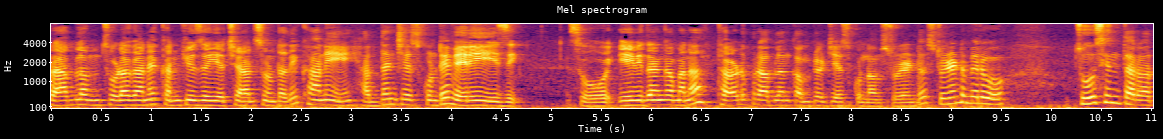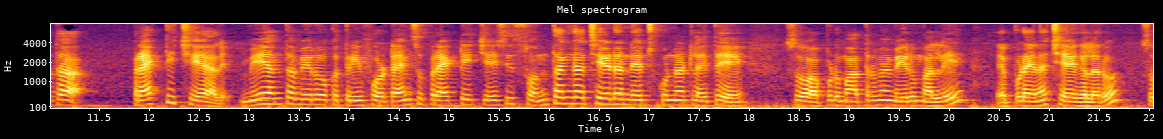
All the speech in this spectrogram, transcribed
ప్రాబ్లం చూడగానే కన్ఫ్యూజ్ అయ్యే ఛాన్స్ ఉంటుంది. కానీ అర్థం చేసుకుంటే వెరీ ఈజీ సో ఈ విధంగా మన థర్డ్ ప్రాబ్లం కంప్లీట్ చేసుకున్నాం స్టూడెంట్ స్టూడెంట్ మీరు చూసిన తర్వాత ప్రాక్టీస్ చేయాలి. మీ అంతా మీరు ఒక త్రీ ఫోర్ టైమ్స్ ప్రాక్టీస్ చేసి సొంతంగా చేయడం నేర్చుకున్నట్లయితే సో అప్పుడు మాత్రమే మీరు మళ్ళీ ఎప్పుడైనా చేయగలరు. సో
